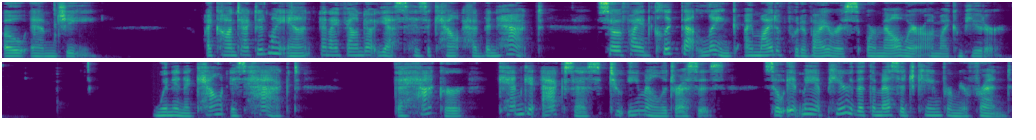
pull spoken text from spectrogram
OMG. I contacted my aunt and I found out yes, his account had been hacked. So if I had clicked that link, I might have put a virus or malware on my computer. When an account is hacked, the hacker can get access to email addresses, so it may appear that the message came from your friend.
